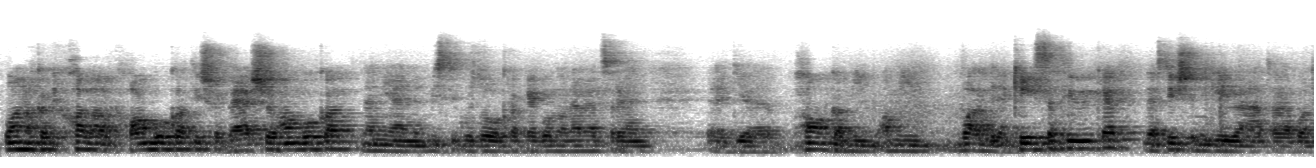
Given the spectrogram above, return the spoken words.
Vannak, akik hallanak hangokat is, vagy belső hangokat, nem ilyen misztikus dolgokra kell gondolni, nem egyszerűen egy eh, hang, ami, ami valamire készíti őket, de ezt Isten igében általában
